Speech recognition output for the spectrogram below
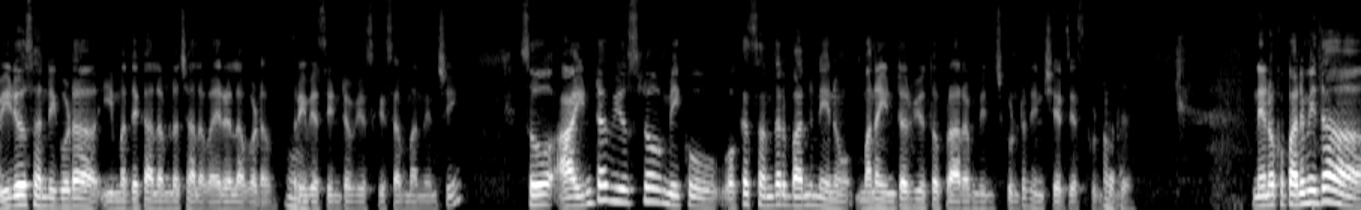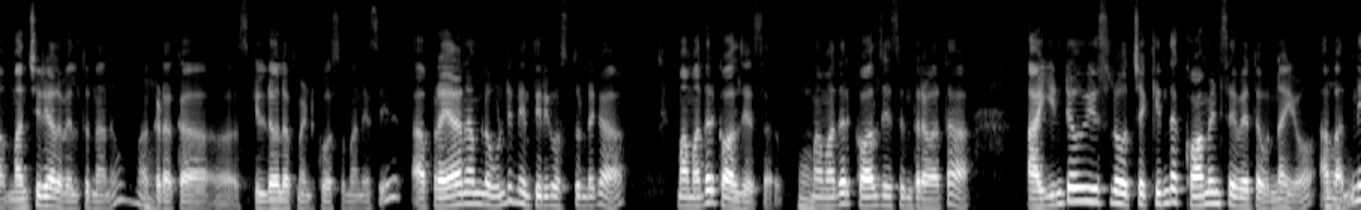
వీడియోస్ అన్నీ కూడా ఈ మధ్య కాలంలో చాలా వైరల్ అవ్వడం. ప్రీవియస్ ఇంటర్వ్యూస్కి సంబంధించి. సో ఆ ఇంటర్వ్యూస్లో మీకు ఒక సందర్భాన్ని నేను మన ఇంటర్వ్యూతో ప్రారంభించుకుంటూ నేను షేర్ చేసుకుంటాను. ఓకే. నేను ఒక పని మీద మంచిర్యాల వెళ్తున్నాను. అక్కడ ఒక స్కిల్ డెవలప్మెంట్ కోసం అనేసి. ఆ ప్రయాణంలో ఉండి నేను తిరిగి వస్తుండగా మా మదర్ కాల్ చేశారు. మా మదర్ కాల్ చేసిన తర్వాత ఆ ఇంటర్వ్యూస్లో వచ్చే కింద కామెంట్స్ ఏవైతే ఉన్నాయో అవన్నీ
